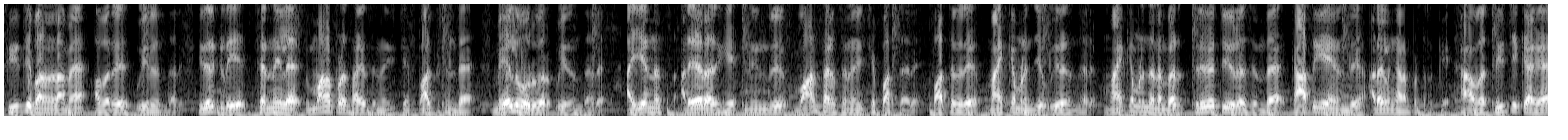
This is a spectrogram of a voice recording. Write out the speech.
சிகிச்சை பலன் இல்லாம அவர் உயிரிழந்தார். இதற்கிடையே சென்னையில விமானப்பட சாகச நிகழ்ச்சியை பார்க்க சென்ற மேலும் ஒருவர் உயிரிழந்தார். ஐஎன்எஸ் அடையார் அருகே நின்று வான் சாகச நிகழ்ச்சியை பார்த்தாரு. பார்த்தவர் மயக்கமடைஞ்சு உயிரிழந்தார். மயக்கமடைந்த நபர் திருவேற்றியூரை சேர்ந்த கார்த்திகேயன் என்று அடையாளம் காணப்பட்டிருக்கு. அவர் சிகிச்சைக்காக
